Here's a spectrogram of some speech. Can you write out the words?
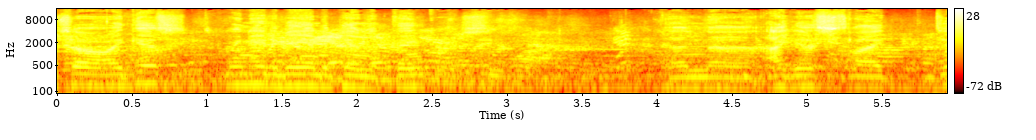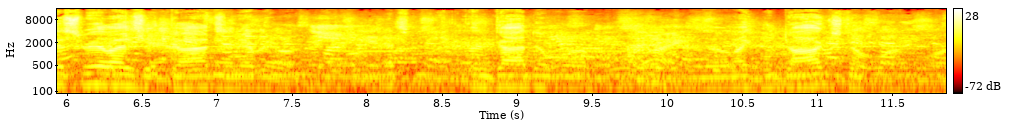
So I guess we need to be independent thinkers. And uh, I guess like just realize that God's in everyone, and God don't want war. You know, like the dogs don't want war.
